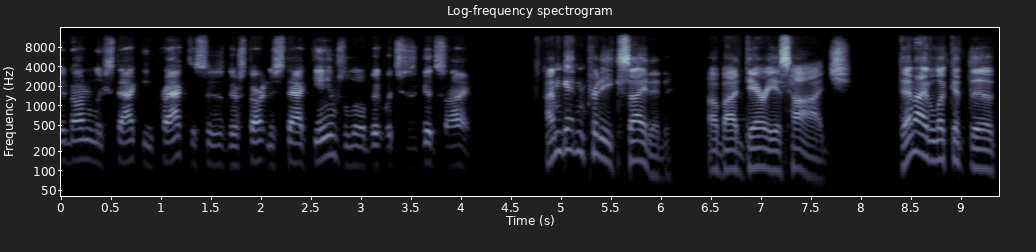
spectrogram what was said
they're not only stacking practices, they're starting to stack games a little bit, which is a good sign. I'm getting pretty excited about Darius Hodge. Then I look at the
